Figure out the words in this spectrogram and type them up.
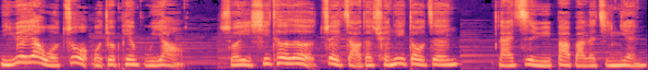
你越要我做，我就偏不要。所以希特勒最早的权力斗争来自于爸爸的经验。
